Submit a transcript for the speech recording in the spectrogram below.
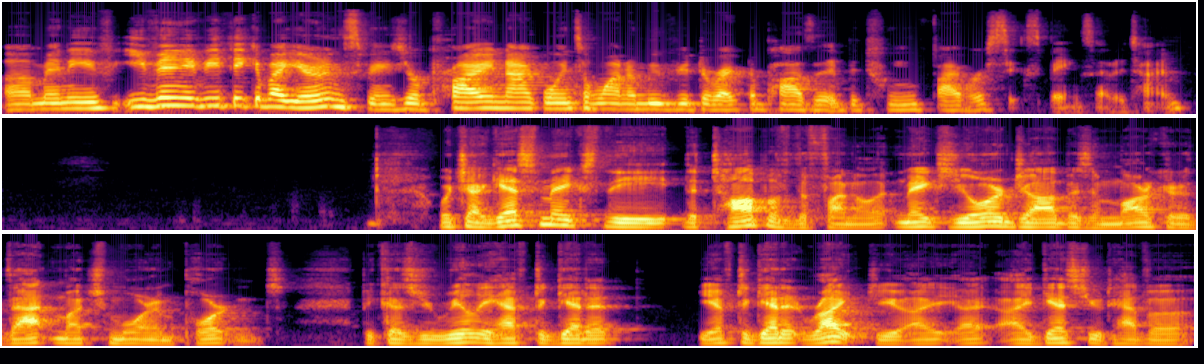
Um, and if even if you think about your own experience, you're probably not going to want to move your direct deposit between five or six banks at a time. Which I guess makes the the top of the funnel. It makes your job as a marketer that much more important because you really have to get it. You have to get it right. You, I, I, I guess you'd have a,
